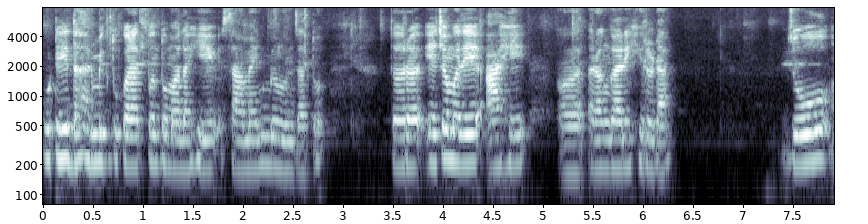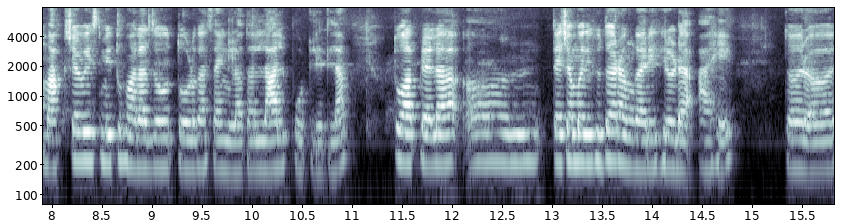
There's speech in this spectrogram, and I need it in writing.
कुठेही धार्मिक दुकानात पण तुम्हाला हे सामान मिळून जातो. तर याच्यामध्ये आहे रंगारी हिरडा. जो मागच्या वेळेस मी तुम्हाला जो तोडगा सांगितला होता लाल पोटलीतला तो आपल्याला त्याच्यामध्ये सुद्धा रंगारी हिरडा आहे. तर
